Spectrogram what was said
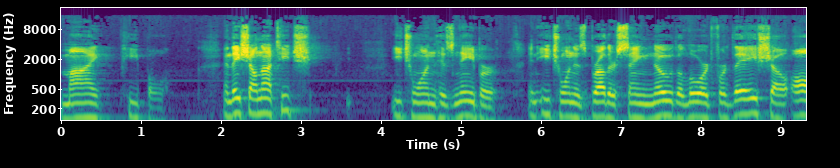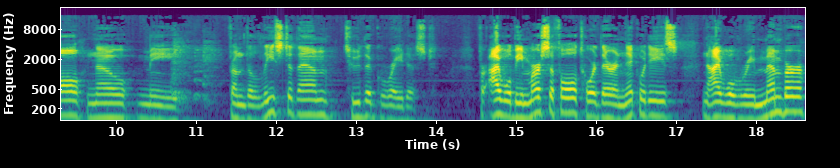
my people. And they shall not teach each one his neighbor and each one his brother, saying, Know the Lord, for they shall all know me, from the least of them to the greatest. For I will be merciful toward their iniquities and I will remember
